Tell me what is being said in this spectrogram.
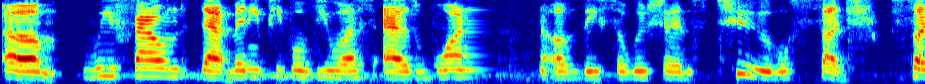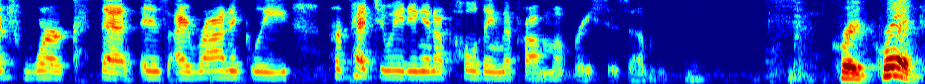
um, we found that many people view us as one of the solutions to such such work that is ironically perpetuating and upholding the problem of racism. Great, Greg,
